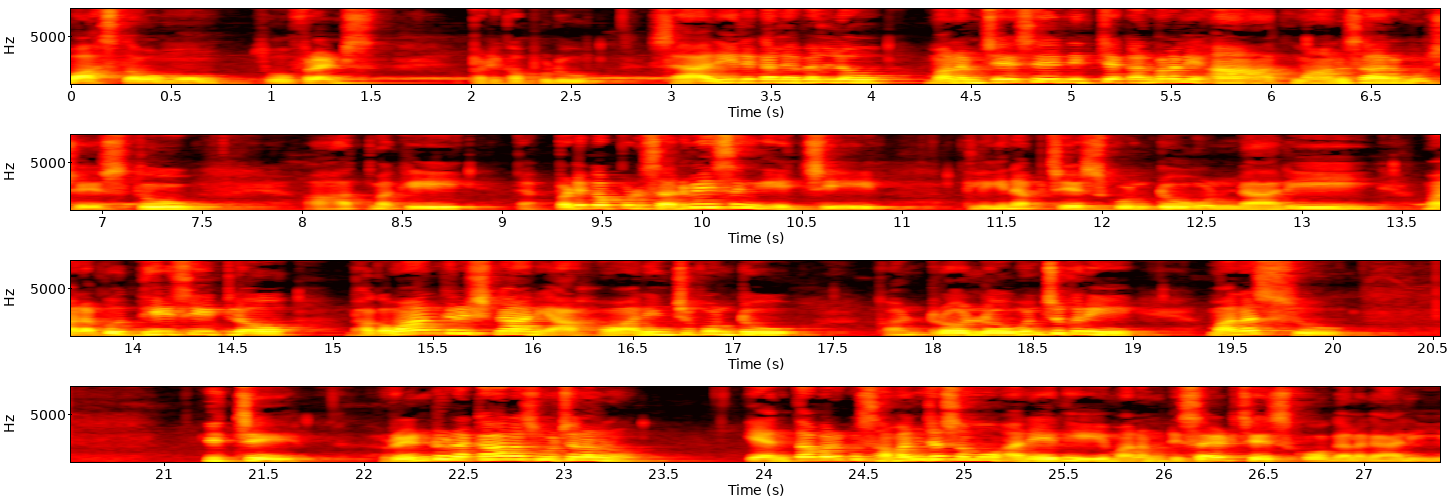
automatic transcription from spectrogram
వాస్తవము. సో ఫ్రెండ్స్ ఎప్పటికప్పుడు శారీరక లెవెల్లో మనం చేసే నిత్య కర్మలని ఆ ఆత్మానుసారము చేస్తూ ఆత్మకి ఎప్పటికప్పుడు సర్వీసింగ్ ఇచ్చి క్లీనప్ చేసుకుంటూ ఉండాలి. మన బుద్ధి సీట్లో భగవాన్ కృష్ణాని ఆహ్వానించుకుంటూ కంట్రోల్లో ఉంచుకుని మనస్సు ఇచ్చే రెండు రకాల సూచనలను ఎంతవరకు సమంజసము అనేది మనం డిసైడ్ చేసుకోగలగాలి.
